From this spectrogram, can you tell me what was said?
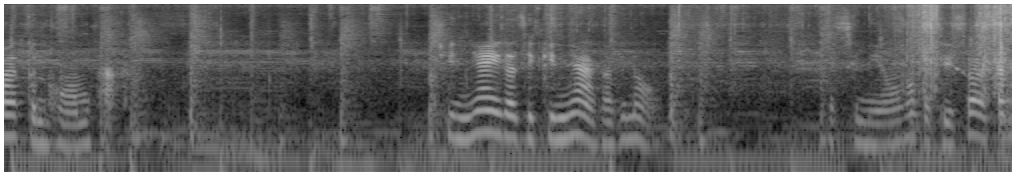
อยต้นหอมค่ะ ชิ้นใหญ่ก็จะกินยากค่ะพี่น้องกระสีเหนียวเขากระสีซอยสัก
